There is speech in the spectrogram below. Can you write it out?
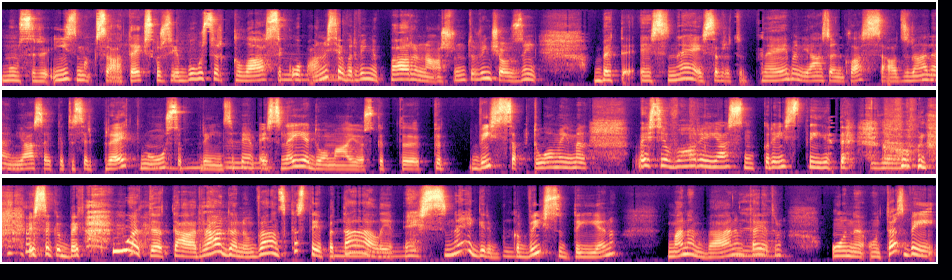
mums ir izmaksāta ekskursija, būs ar klasi mm. kopā. Un es jau ar viņu pārunāšu, un viņš jau zina. Bet es nesaprotu, ka man jāzina klases audzinātājiem, mm. jāsaka, ka tas ir pret mūsu mm. principiem. Mm. Es neiedomājos, ka. ka Viss ap to viņa man, es jau arī esmu kristiete. es saku, bet ko tā, tā ragana un vēlns, kas tie pa tēliem? Mm. Es negribu, ka visu dienu manam bērnam tagad. Un, un tas bija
